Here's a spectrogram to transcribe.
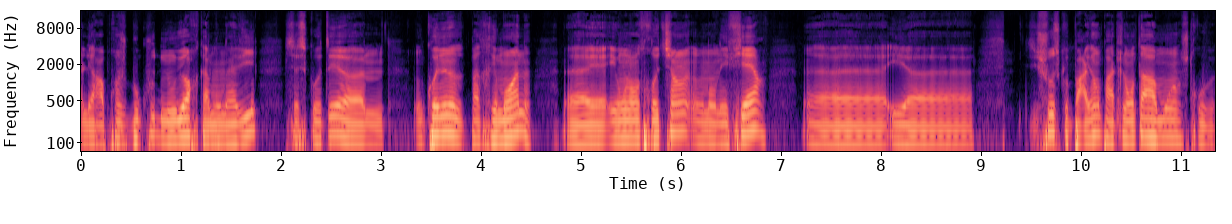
les rapproche beaucoup de New York à mon avis. C'est ce côté, euh, on connaît notre patrimoine euh, et, on l'entretient, on en est fier. euh, et euh, chose que par exemple Atlanta a moins, je trouve,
